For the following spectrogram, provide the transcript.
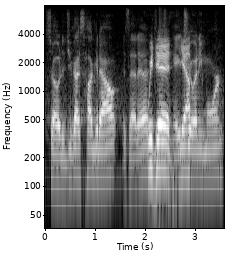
So did you guys hug it out? Is that it? We He doesn't did. Hate yep. you anymore?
